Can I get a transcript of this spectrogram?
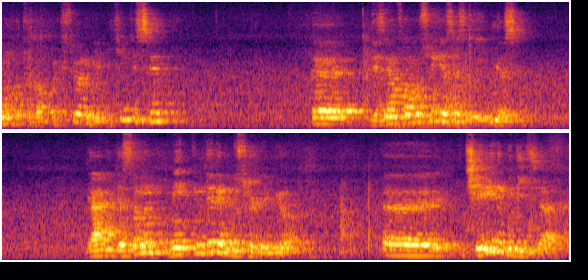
onu hatırlatmak istiyorum bir. İkincisi, e, dezenformasyon yasası iyi bir yasa. Yani yasanın metninde de bunu söyleniyor. Ee, içeriği de bu değil zaten.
